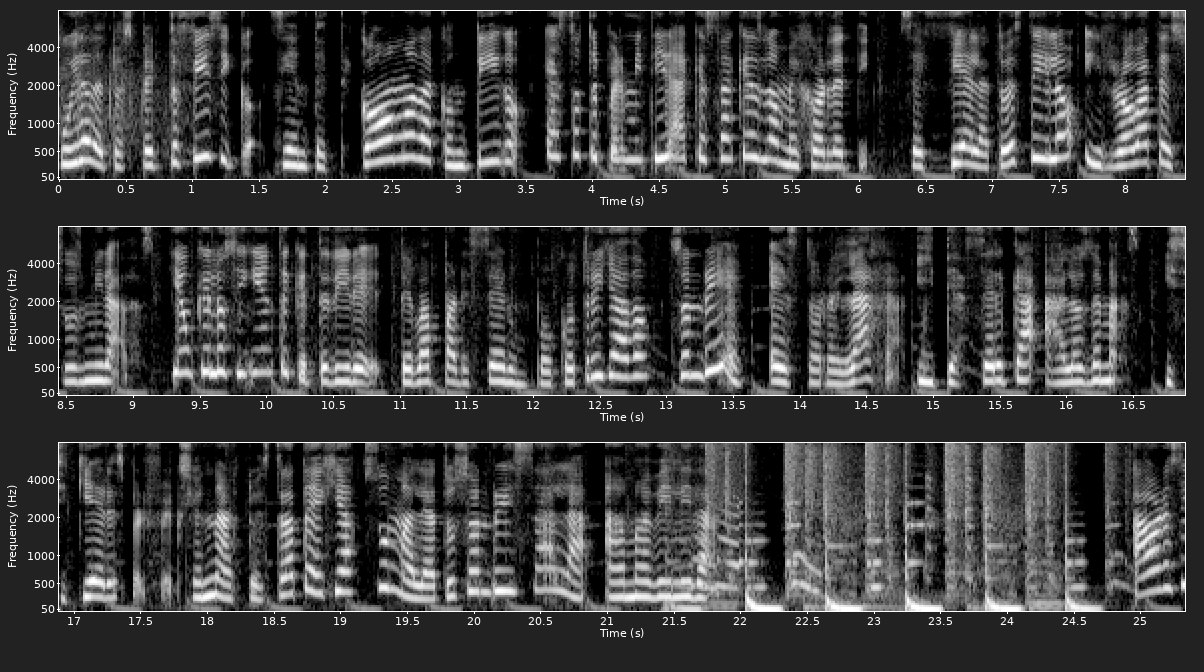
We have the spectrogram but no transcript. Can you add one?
Cuida de tu aspecto físico, siéntete cómoda contigo. Esto te permitirá que saques lo mejor de ti. Sé fiel a tu estilo y róbate sus miradas. Y aunque lo siguiente que te diré te va a parecer un poco trillado, sonríe. Esto relaja y te acerca a los demás. Y si quieres perfeccionar tu estrategia, súmale a tu sonrisa la amabilidad. Ahora sí,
